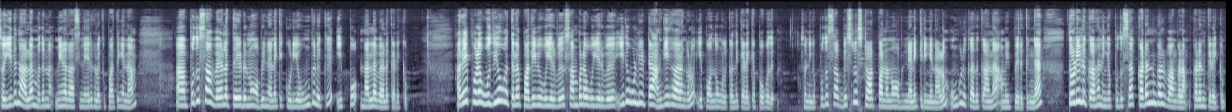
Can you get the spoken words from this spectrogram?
ஸோ இதனால் முதன் மீனராசி நேர்களுக்கு பார்த்தீங்கன்னா புதுசாக வேலை தேடணும் அப்படின்னு நினைக்கக்கூடிய உங்களுக்கு இப்போது நல்ல வேலை கிடைக்கும். அதே போல் உத்தியோகத்தில் பதவி உயர்வு சம்பள உயர்வு இது உள்ளிட்ட அங்கீகாரங்களும் இப்போ வந்து உங்களுக்கு வந்து கிடைக்க போகுது. ஸோ நீங்கள் புதுசாக பிஸ்னஸ் ஸ்டார்ட் பண்ணணும் அப்படின்னு நினைக்கிறீங்கனாலும் உங்களுக்கு அதுக்கான அமைப்பு இருக்குங்க. தொழிலுக்காக நீங்கள் புதுசாக கடன்கள் வாங்கலாம். கடன் கிடைக்கும்.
